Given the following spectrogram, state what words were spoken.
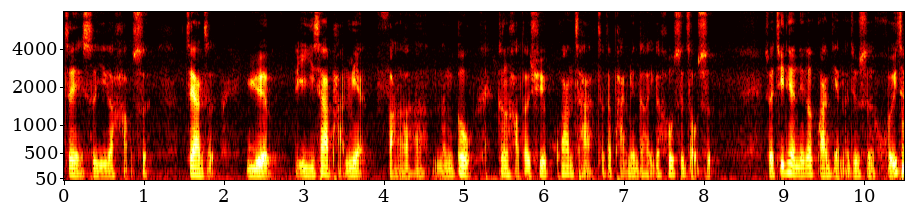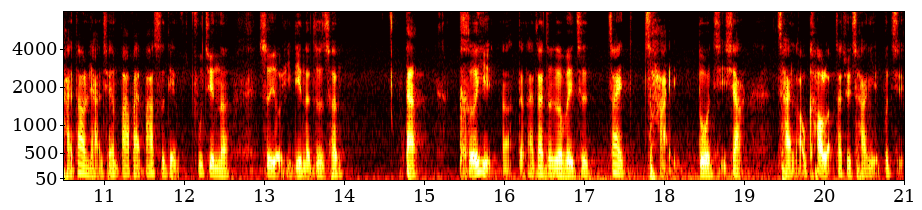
这也是一个好事。这样子远离一下盘面，反而能够更好的去观察这个盘面的一个后市走势。所以今天的一个观点呢，就是回踩到两千八百八十点附近呢是有一定的支撑，但可以啊，等它在这个位置再踩多几下，踩牢靠了再去参与不急。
